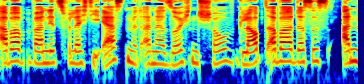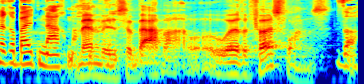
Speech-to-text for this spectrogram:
aber waren jetzt vielleicht die ersten mit einer solchen Show, glaubt aber, dass es andere bald nachmachen. Members of ABBA were the first ones. So,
